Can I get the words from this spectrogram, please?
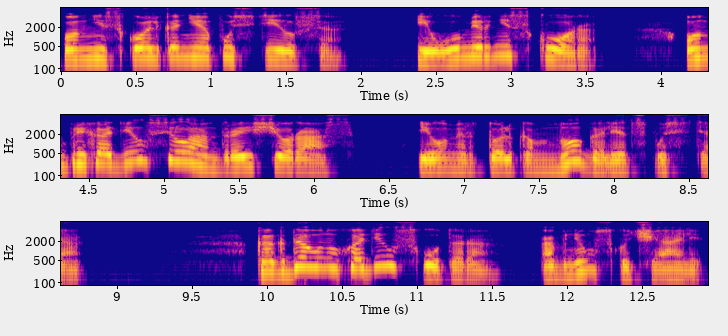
Он нисколько не опустился и умер не скоро. Он приходил в Селланро еще раз и умер только много лет спустя. Когда он уходил с хутора, об нем скучали.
